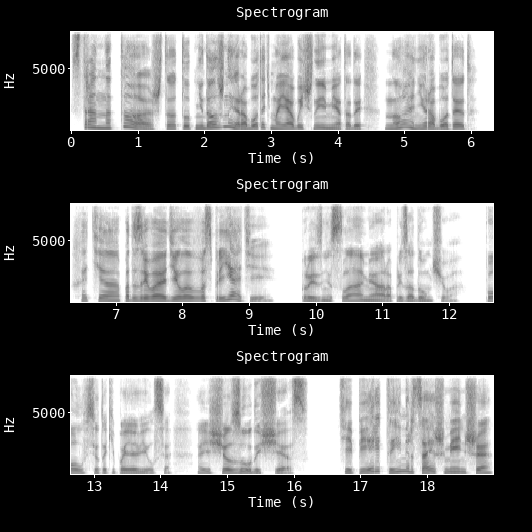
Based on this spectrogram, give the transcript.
Странно то, что тут не должны работать мои обычные методы, но они работают. Хотя, подозревая дело в восприятии, произнесла Миара призадумчиво. Пол все-таки появился, а еще зуд исчез. «Теперь ты мерцаешь меньше»,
